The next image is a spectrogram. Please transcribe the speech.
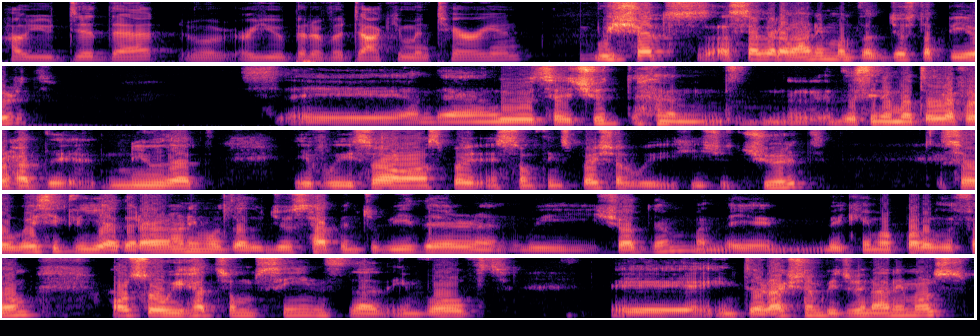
how you did that? Are you a bit of a documentarian? We shot several animals that just appeared uh, and then we would say shoot, and the cinematographer had the, knew that if we saw something special, we, he should shoot it. So basically, yeah, there are animals that just happened to be there, and we shot them, and they became a part of the film. Also, we had some scenes that involved interaction between animals,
